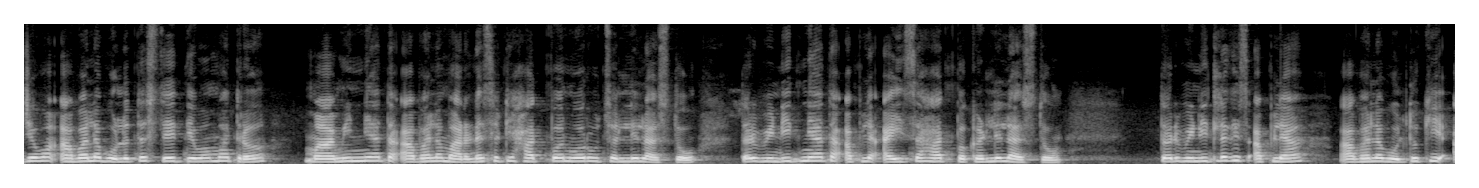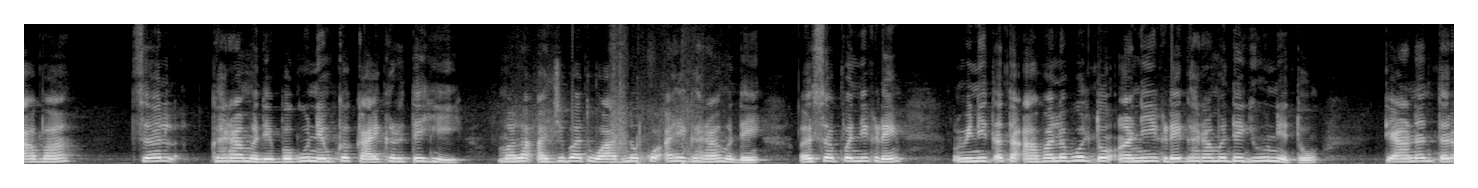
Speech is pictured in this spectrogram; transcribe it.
जेव्हा आबाला बोलत असते तेव्हा मात्र मामींनी आता आबाला मारण्यासाठी हात पण वर उचललेला असतो. तर विनीतने आता आपल्या आईचा हात पकडलेला असतो. तर विनीत लगेच आपल्या आबाला बोलतो की आबा चल घरामध्ये. बघू नेमकं काय करते ही. मला अजिबात वाद नको आहे घरामध्ये. असं पण इकडे विनीत आता आबाला बोलतो आणि इकडे घरामध्ये घेऊन येतो. त्यानंतर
